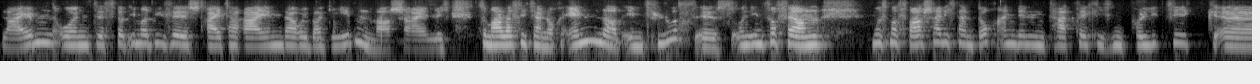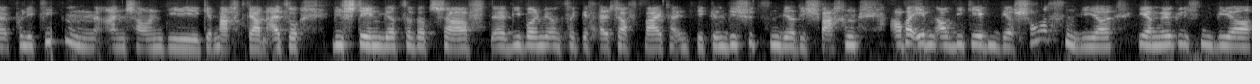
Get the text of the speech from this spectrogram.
bleiben und es wird immer diese Streitereien darüber geben wahrscheinlich, zumal er sich ja noch ändert, im Fluss ist. Und insofern muss man es wahrscheinlich dann doch an den tatsächlichen Politik, äh, Politiken anschauen, die gemacht werden. Also wie stehen wir zur Wirtschaft, äh, wie wollen wir unsere Gesellschaft weiterentwickeln, wie schützen wir die Schwachen, aber eben auch, wie geben wir Chancen, wie, wie ermöglichen wir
